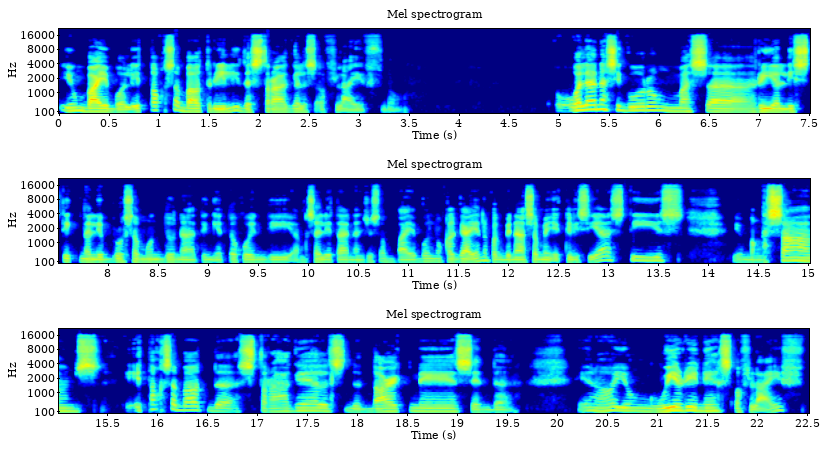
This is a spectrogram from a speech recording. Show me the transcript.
yung Bible, it talks about really the struggles of life, no. Wala na sigurong mas ah, realistic na libro sa mundo nating ito kundi ang salita ng Diyos, ang Bible. No, kagaya ng pag binasa mo yung Ecclesiastes, yung mga Psalms, it talks about the struggles, the darkness, and the, you know, yung weariness of life.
